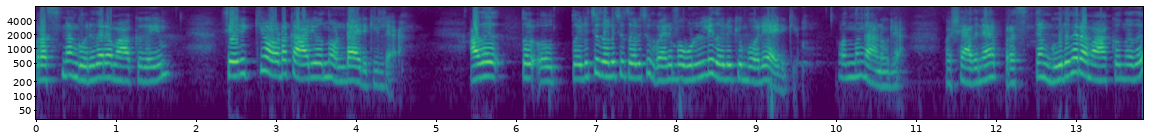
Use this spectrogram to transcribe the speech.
പ്രശ്നം ഗുരുതരമാക്കുകയും ശരിക്കും അവിടെ കാര്യമൊന്നും ഉണ്ടായിരിക്കില്ല. അത് തൊലിച്ച് തൊലിച്ച് തൊലിച്ച് വരുമ്പോൾ ഉള്ളി തൊലിക്കും പോലെ ആയിരിക്കും. ഒന്നും കാണൂല. പക്ഷെ അതിനെ പ്രശ്നം ഗുരുതരമാക്കുന്നത്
